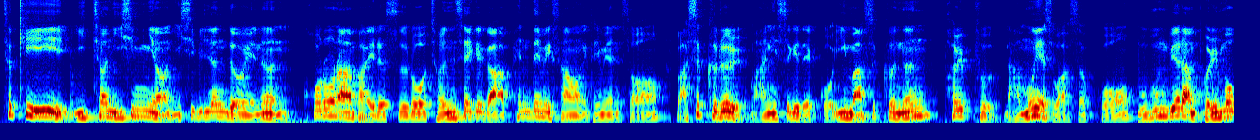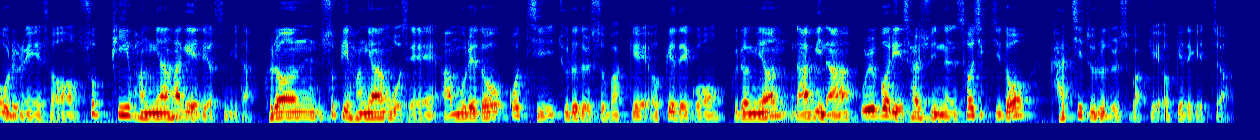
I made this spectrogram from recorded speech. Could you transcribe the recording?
특히 2020년, 21년도에는 코로나 바이러스로 전 세계가 팬데믹 상황이 되면서 마스크를 많이 쓰게 됐고 이 마스크는 펄프, 나무에서 왔었고 무분별한 벌목으로 인해서 숲이 황량하게 되었습니다. 그런 숲이 황량한 곳에 아무래도 꽃이 줄어들 수밖에 없게 되고 그러면 나비나 꿀벌이 살 수 있는 서식지도 같이 줄어들 수밖에 없게 되겠죠.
